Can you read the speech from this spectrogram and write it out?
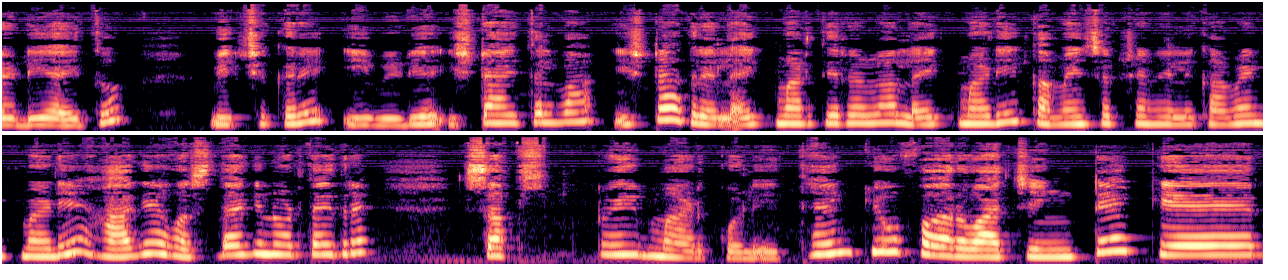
ರೆಡಿ ಆಯಿತು. ವೀಕ್ಷಕರೇ, ಈ ವಿಡಿಯೋ ಇಷ್ಟ ಆಯ್ತಲ್ವಾ? ಇಷ್ಟ ಆದರೆ ಲೈಕ್ ಮಾಡ್ತಿರಲ್ವ ಲೈಕ್ ಮಾಡಿ ಕಮೆಂಟ್ ಸೆಕ್ಷನಲ್ಲಿ ಕಮೆಂಟ್ ಮಾಡಿ, ಹಾಗೆ ಹೊಸದಾಗಿ ನೋಡ್ತಾ ಇದ್ರೆ ಸಬ್ಸ್ಕ್ರೈಬ್ ಮಾಡ್ಕೊಳ್ಳಿ thank you for watching take care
